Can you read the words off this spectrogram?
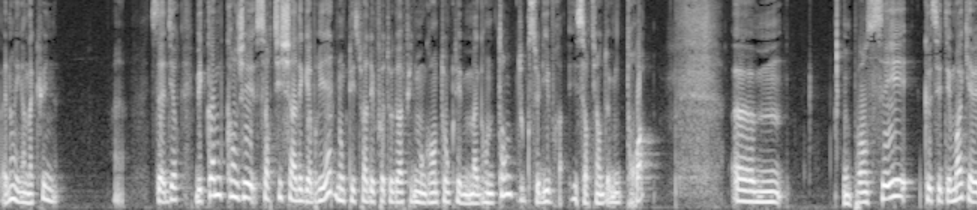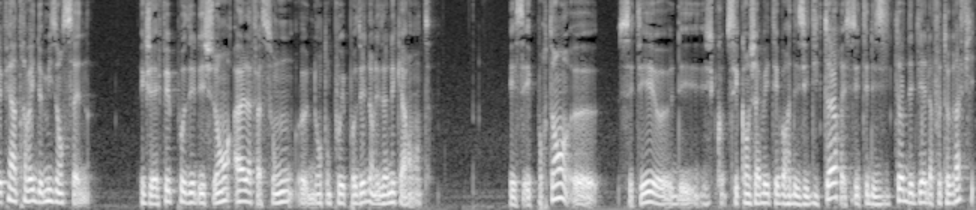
Ben non, il y en a qu'une. C'est-à-dire, mais comme quand j'ai sorti Charles et Gabriel, donc l'histoire des photographies de mon grand-oncle et ma grande-tante, donc ce livre est sorti en 2003, euh, on pensait que c'était moi qui avais fait un travail de mise en scène et que j'avais fait poser les gens à la façon euh, dont on pouvait poser dans les années 40. Et c'est pourtant, euh, c'était euh, c'est quand j'avais été voir des éditeurs et c'était des éditeurs dédiés à la photographie.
